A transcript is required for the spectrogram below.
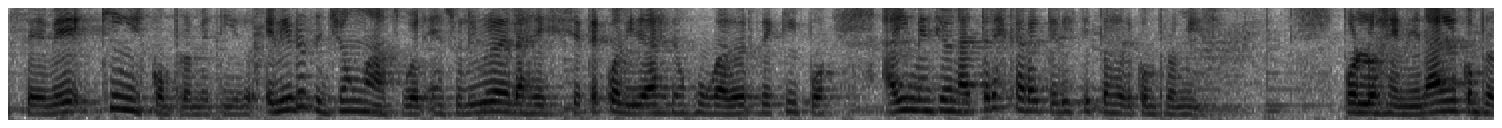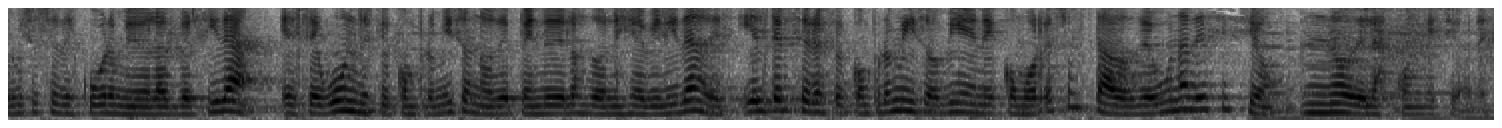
se ve quién es comprometido. El libro de John Maxwell, en su libro de las 17 cualidades de un jugador de equipo, ahí menciona tres características del compromiso. Por lo general, el compromiso se descubre en medio de la adversidad. El segundo es que el compromiso no depende de los dones y habilidades. Y el tercero es que el compromiso viene como resultado de una decisión, no de las condiciones.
